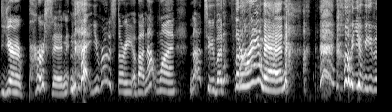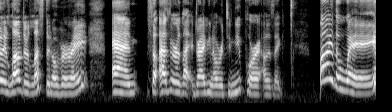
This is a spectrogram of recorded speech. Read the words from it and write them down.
your person that you wrote a story about not one, not two, but three men who you've either loved or lusted over, right? And so as we were like driving over to Newport, I was like, by the way.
